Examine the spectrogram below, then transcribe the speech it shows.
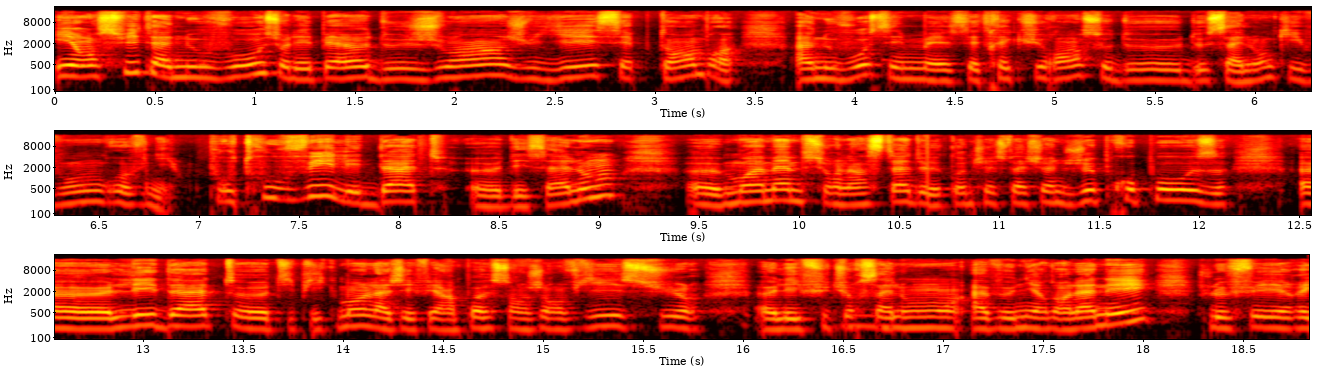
Et ensuite, à nouveau, sur les périodes de juin, juillet, septembre, à nouveau, c'est cette récurrence de, salons qui vont revenir. Pour trouver les dates euh, des salons, moi-même sur l'Insta de Conscious Fashion, je propose les dates. typiquement, là, j'ai fait un post en janvier sur les futurs mmh. salons à venir dans l'année. Je le fais régulièrement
